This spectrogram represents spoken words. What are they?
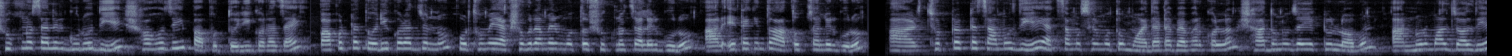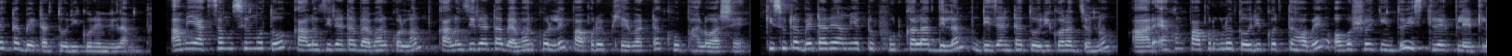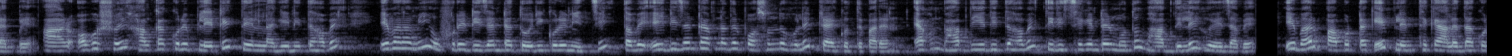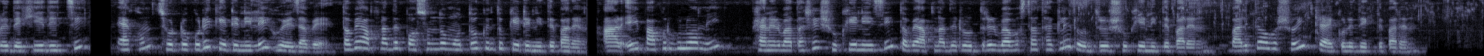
শুকনো চালের গুঁড়ো দিয়ে সহজেই পাপড় তৈরি করা যায়। পাপড়টা তৈরি করার জন্য প্রথমে একশো গ্রামের মতো শুকনো চালের গুঁড়ো আর এটা কিন্তু আতপ চালের গুঁড়ো। আর ছোট্ট একটা চামচ দিয়ে এক চামচের মতো ময়দাটা ব্যবহার করলাম। স্বাদ অনুযায়ী একটু লবণ আর নর্মাল জল দিয়ে একটা বেটার তৈরি করে নিলাম। আমি এক চামচের মতো কালো জিরাটা ব্যবহার করলাম। কালো জিরাটা ব্যবহার করলে পাপড়ের ফ্লেভারটা খুব ভালো আসে। কিছুটা বেটারে আমি একটু ফুড কালার দিলাম ডিজাইনটা তৈরি করার জন্য। আর এখন পাপড়গুলো তৈরি করতে হবে। অবশ্যই কিন্তু স্টিলের প্লেট লাগবে। আর অবশ্যই হালকা করে প্লেটে তেল লাগিয়ে নিতে হবে। এবার আমি উপরে ডিজাইনটা তৈরি করে নিচ্ছি। তবে এই ডিজাইনটা আপনাদের পছন্দ হলে ট্রাই করতে পারেন। এখন ভাপ দিয়ে দিতে হবে। তিরিশ সেকেন্ডের মতো ভাপ দিলেই হয়ে যাবে। এবার পাপড়টাকে প্লেট থেকে আলাদা করে দেখিয়ে দিচ্ছি। এখন ছোট করে কেটে নিলেই হয়ে যাবে। তবে আপনাদের পছন্দ মতো কিন্তু কেটে নিতে পারেন। আর এই পাঁপড়গুলো আমি ফ্যানের বাতাসে শুকিয়ে নিয়েছি, তবে আপনাদের রৌদ্রের ব্যবস্থা থাকলে রৌদ্রেও শুকিয়ে নিতে পারেন। বাড়িতে অবশ্যই ট্রাই করে দেখতে পারেন।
